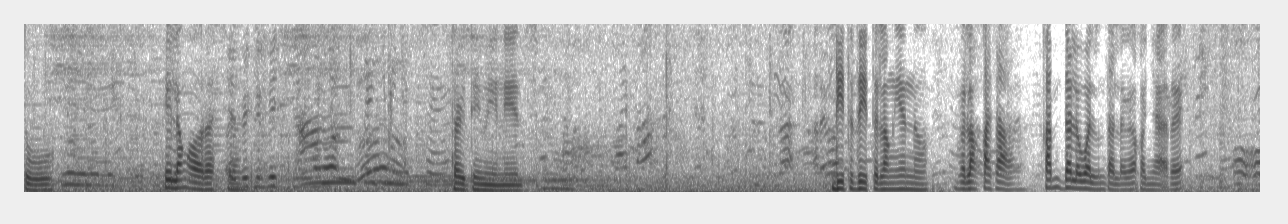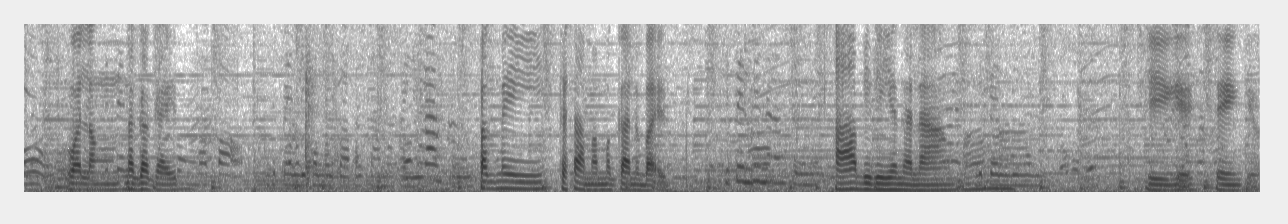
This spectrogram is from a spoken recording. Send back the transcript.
two. Minimum. Ilang oras yan? Um, 30 minutes sir. 30 minutes. Dito dito lang yan no. Walang kasa. Kami dalawa lang talaga kunyari. Oo. Walang mapa- Depende kung magpapasama kayo sa. Pag may kasama magkano ba? Depende na lang sa inyo. Ah, bibigyan na lang. Ah, Depende na. sige, thank you.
